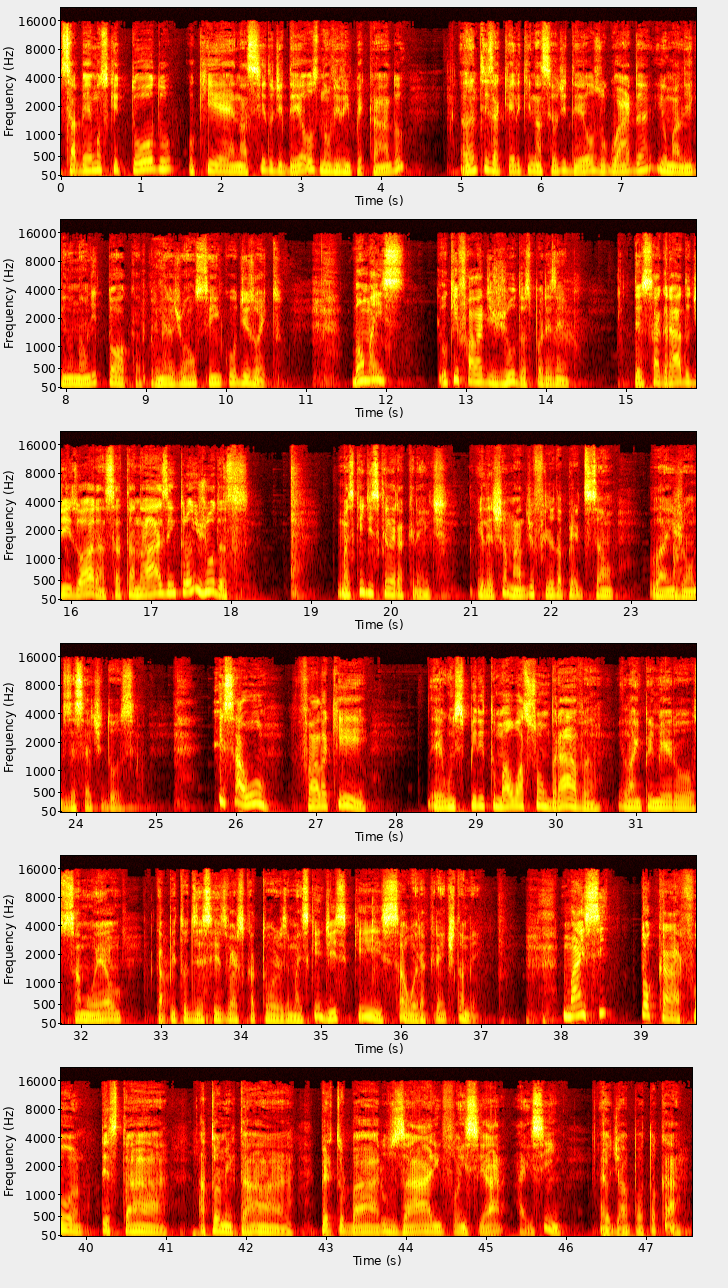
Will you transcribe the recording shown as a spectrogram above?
sabemos que todo o que é nascido de Deus não vive em pecado. Antes, aquele que nasceu de Deus o guarda e o maligno não lhe toca. 1 João 5,18. Bom, mas o que falar de Judas, por exemplo? O texto sagrado diz: ora, Satanás entrou em Judas. Mas quem disse que ele era crente? Ele é chamado de filho da perdição, lá em João 17,12. E Saul fala que é, um espírito mal o assombrava, lá em 1 Samuel, capítulo 16, verso 14. Mas quem disse que Saul era crente também? Mas se tocar for testar, atormentar, perturbar, usar, influenciar, aí sim, aí o diabo pode tocar.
